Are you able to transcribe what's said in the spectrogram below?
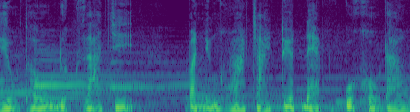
hiểu thấu được giá trị và những hoa trái tuyệt đẹp của khổ đau,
